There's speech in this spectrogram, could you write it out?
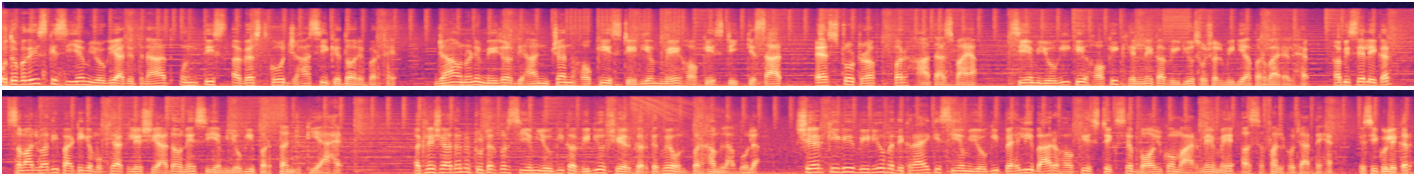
उत्तर प्रदेश के सीएम योगी आदित्यनाथ 29 अगस्त को झांसी के दौरे पर थे, जहाँ उन्होंने मेजर ध्यानचंद हॉकी स्टेडियम में हॉकी स्टिक के साथ एस्ट्रो ट्रफ पर हाथ आजमाया। सीएम योगी के हॉकी खेलने का वीडियो सोशल मीडिया पर वायरल है। अब इसे लेकर समाजवादी पार्टी के मुखिया अखिलेश यादव ने सीएम योगी पर तंज किया है। अखिलेश यादव ने ट्विटर पर सीएम योगी का वीडियो शेयर करते हुए उन पर हमला बोला। शेयर की गई वीडियो में दिख रहा है कि सीएम योगी पहली बार हॉकी स्टिक से बॉल को मारने में असफल हो जाते हैं। इसी को लेकर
